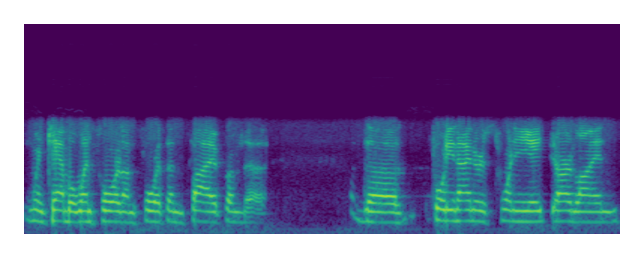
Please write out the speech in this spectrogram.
when Campbell went forward on fourth and five from the the 49ers 28 yard line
